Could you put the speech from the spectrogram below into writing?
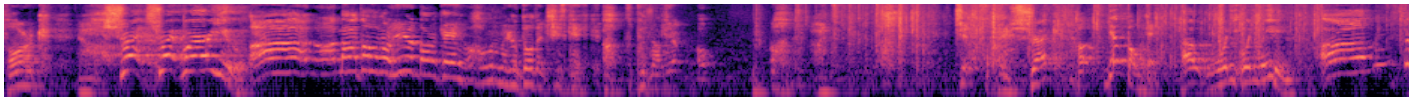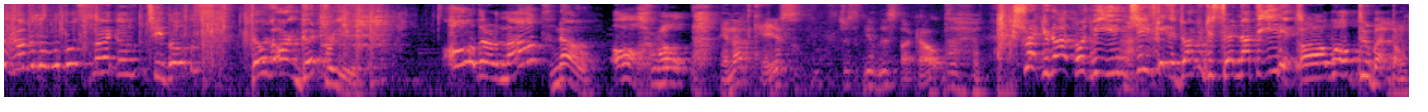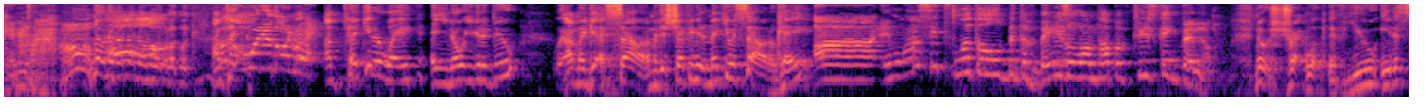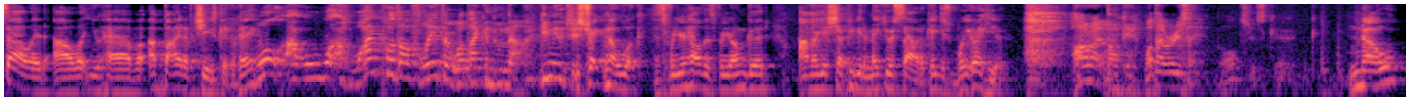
Fork. Shrek, Shrek, where are you? Ah, uh, not over here, donkey. Oh, what am I gonna do with the cheesecake? Oh, let's put it on here. Oh, oh, alright. Chips. Shrek? Oh, yes, donkey. Oh, what are you, what are you eating? Um, having a little snack of Cheetos. Those aren't good for you. Oh, they're not? No. Oh, well, in that case, just give this back out. Shrek, you're not supposed to be eating cheesecake. The doctor just said not to eat it. Uh, well, too bad, donkey. No, no, no, no, no, no, look, look, look. I'm I'm ta- what are you doing with it? I'm taking it away, and you know what you're gonna do? I'm gonna get a salad. I'm gonna get Chef Pee to make you a salad, okay? Uh, unless it's a little bit of basil on top of cheesecake, then no. No, Shrek, look, if you eat a salad, I'll let you have a, a bite of cheesecake, okay? Well, uh, wh- why put off later what I can do now? Give me the cheesecake. Shrek, no, look, this is for your health, this is for your own good. I'm gonna get Chef Pee to make you a salad, okay? Just wait right here. All right, donkey. Whatever you say. Well, cheesecake. No.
